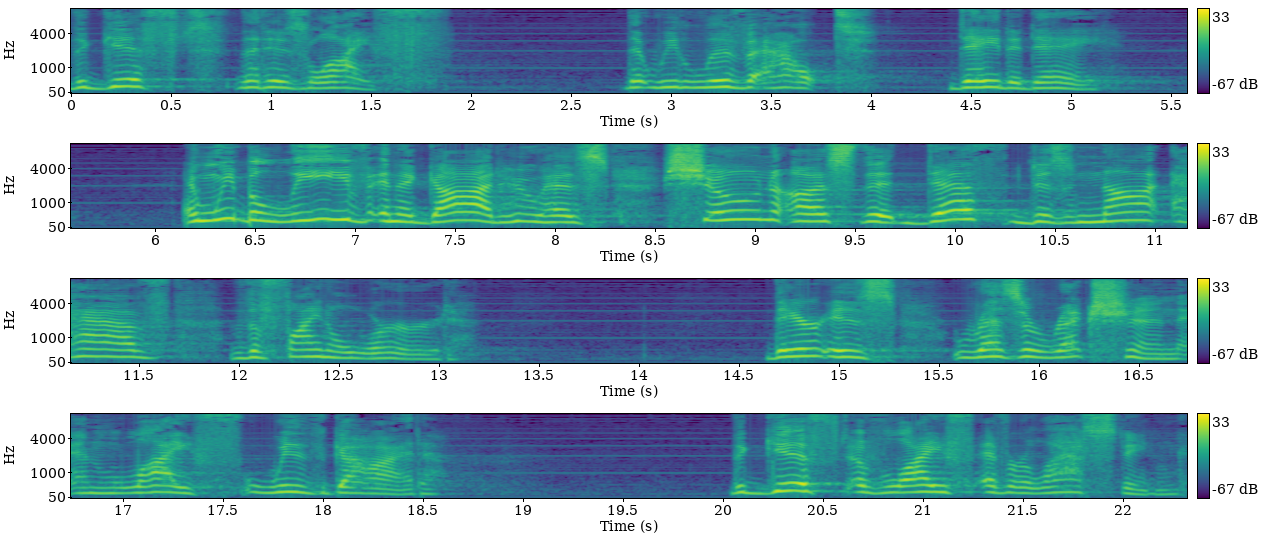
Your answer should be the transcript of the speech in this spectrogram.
the gift that is life, that we live out day to day. And we believe in a God who has shown us that death does not have the final word. There is resurrection and life with God, the gift of life everlasting.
